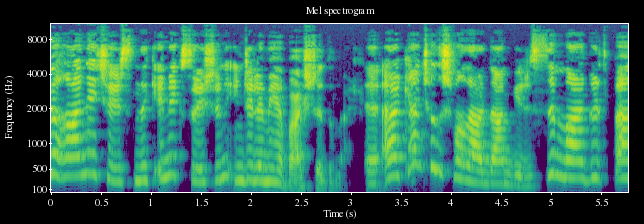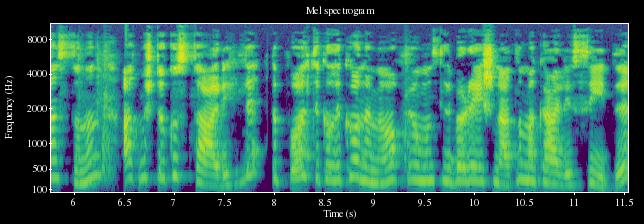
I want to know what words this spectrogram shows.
ve hane içerisindeki emek süreçlerini incelemeye başladılar. Ee, erken çalışmalardan birisi Margaret Benson'ın 69 tarihli The Political Economy of Women's Liberation adlı makalesiydi.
